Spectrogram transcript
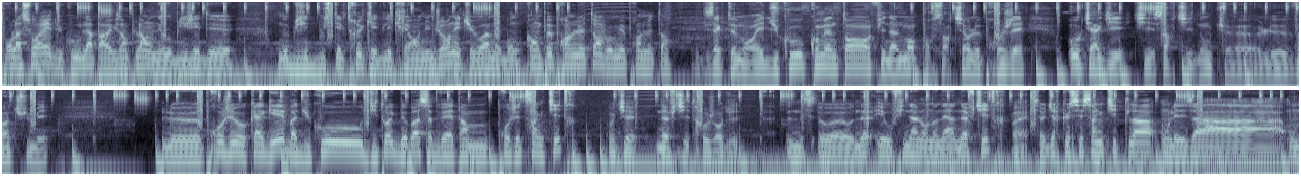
pour la soirée. Du coup là par exemple là on est obligé de, on est obligé de booster le truc et de l'écrire en une journée, tu vois. Mais bon, quand on peut prendre le temps, vaut mieux prendre le temps. Exactement. Et du coup, combien de temps finalement pour sortir le projet Okage qui est sorti donc euh, le 28 mai Le projet Okage, bah du coup, dis-toi que de base ça devait être un projet de 5 titres. Ok, 9 titres aujourd'hui. Euh, neuf- et au final on en est à 9 titres. Ouais. Ça veut dire que ces 5 titres là, on les a. On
